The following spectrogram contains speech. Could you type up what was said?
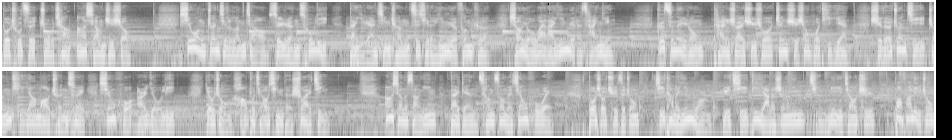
多出自主唱阿翔之手。希望专辑的棱角虽然粗粝，但已然形成自己的音乐风格，少有外来音乐的残影。歌词内容坦率叙说真实生活体验，使得专辑整体样貌纯粹、鲜活而有力，有种毫不矫情的率劲。阿翔的嗓音带点沧桑的江湖味，多首曲子中吉他的音网与其低哑的声音紧密交织，爆发力中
